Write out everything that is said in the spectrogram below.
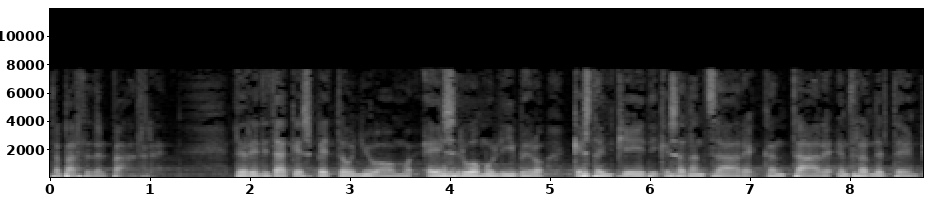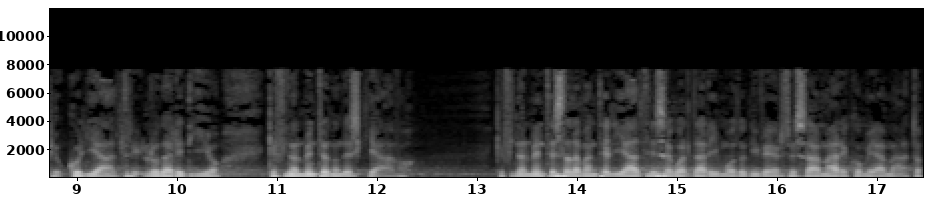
da parte del Padre. L'eredità che spetta a ogni uomo è essere uomo libero, che sta in piedi, che sa danzare, cantare, entrare nel Tempio con gli altri, lodare Dio, che finalmente non è schiavo, che finalmente sta davanti agli altri e sa guardare in modo diverso e sa amare come è amato.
